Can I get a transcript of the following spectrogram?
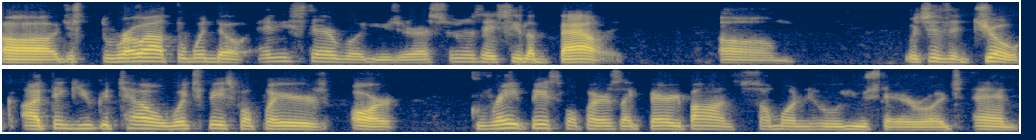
uh just throw out the window any steroid user as soon as they see the ballot, um, which is a joke. I think you could tell which baseball players are great baseball players like Barry Bonds, someone who used steroids, and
